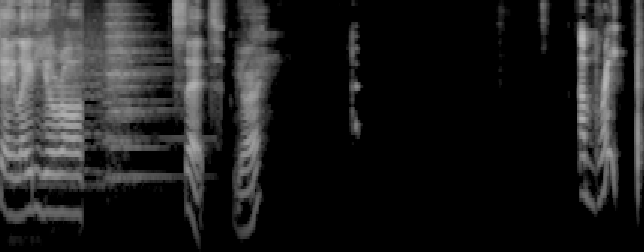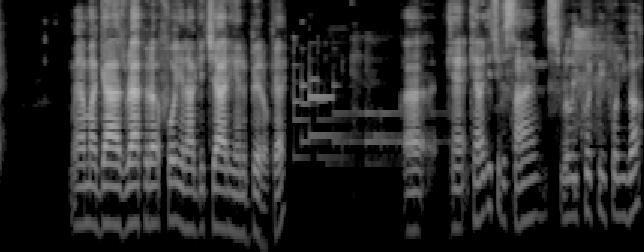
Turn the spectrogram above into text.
Okay, lady, you're all set. You all right? I'm great. Man, my guys wrap it up for you and I'll get you out of here in a bit, okay? Uh, can, can I get you to sign this really quick before you go?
